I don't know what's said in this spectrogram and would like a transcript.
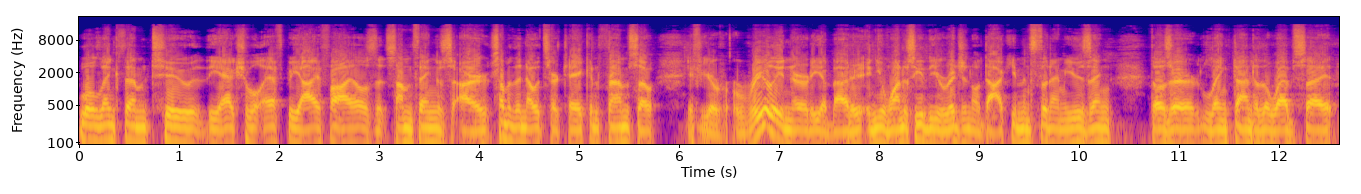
We'll link them to the actual FBI files that some things are, some of the notes are taken from. So if you're really nerdy about it and you want to see the original documents that I'm using, those are linked onto the website.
